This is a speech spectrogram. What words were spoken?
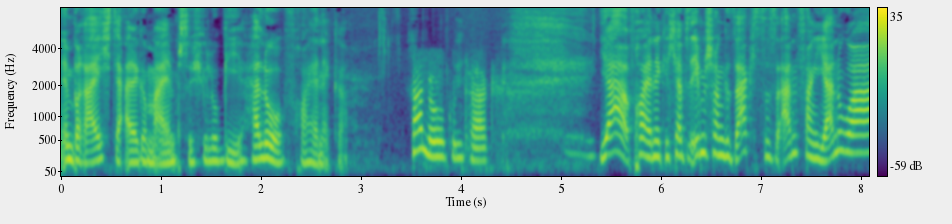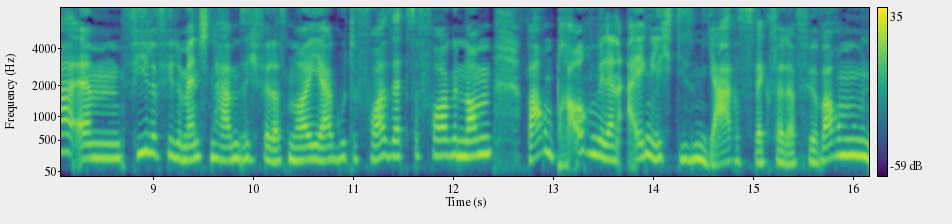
im Bereich der allgemeinen Psychologie. Hallo, Frau Hennecke. Hallo, guten Tag. Ja, Frau Hennecke, ich habe es eben schon gesagt, es ist Anfang Januar. Ähm, viele, viele Menschen haben sich für das neue Jahr gute Vorsätze vorgenommen. Warum brauchen wir denn eigentlich diesen Jahreswechsel dafür? Warum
